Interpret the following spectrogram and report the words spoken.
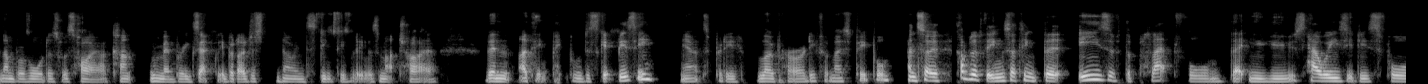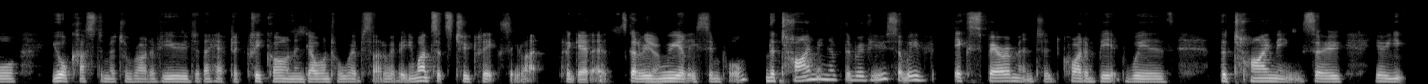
number of orders was higher. I can't remember exactly, but I just know instinctively it was much higher. Then I think people just get busy. Yeah, it's pretty low priority for most people. And so, a couple of things. I think the ease of the platform that you use, how easy it is for your customer to write a view. Do they have to click on and go onto a website or everything? Once it's two clicks, you're like, forget it. It's got to be yeah. really simple. The timing of the review. So we've experimented quite a bit with the timing. So you know, you,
